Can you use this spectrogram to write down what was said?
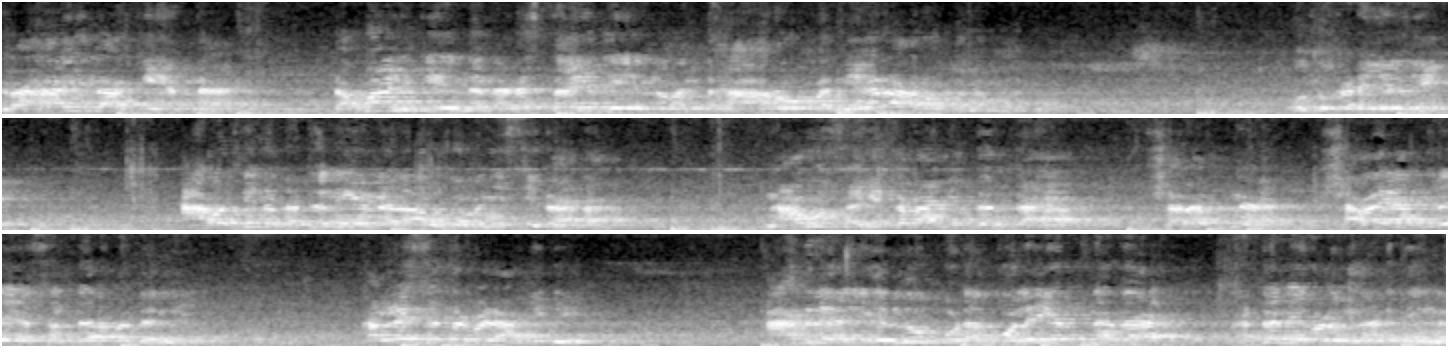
ಗೃಹ ಇಲಾಖೆಯನ್ನ ದಬ್ಬಾಳಿಕೆಯಿಂದ ನಡೆಸ್ತಾ ಇದೆ ಎನ್ನುವಂತಹ ಆರೋಪ, ನೇರ ಆರೋಪ ನಮ್ಮದು ಒಂದು ಕಡೆಯಲ್ಲಿ ಆವತ್ತಿನ ಘಟನೆಯನ್ನು ನಾವು ಗಮನಿಸಿದಾಗ ನಾವು ಸಹಿತವಾಗಿದ್ದಂತಹ ಶರತ್ನ ಶವಯಾತ್ರೆಯ ಸಂದರ್ಭದಲ್ಲಿ ಕಲ್ಲೆಸೆತಗಳಾಗಿದೆ ಆದರೆ ಅಲ್ಲಿ ಎಲ್ಲೂ ಕೂಡ ಕೊಲೆ ಯತ್ನದ ಘಟನೆಗಳು ನಡೆದಿಲ್ಲ.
